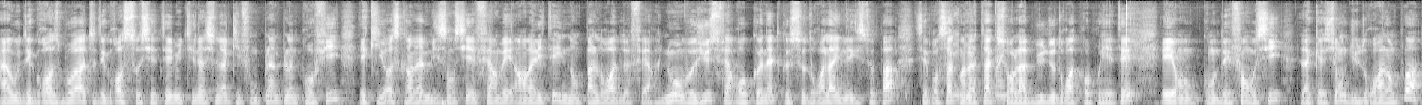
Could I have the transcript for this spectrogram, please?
hein, ou des grosses boîtes, des grosses sociétés multinationales qui font plein plein de profits et qui osent quand même licencier et fermer. En réalité, ils n'ont pas le droit de le faire. Nous, on veut juste faire reconnaître que ce droit-là, il n'existe pas. C'est pour ça qu'on attaque sur l'abus de droit de propriété et qu'on défend aussi la question du droit à l'emploi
